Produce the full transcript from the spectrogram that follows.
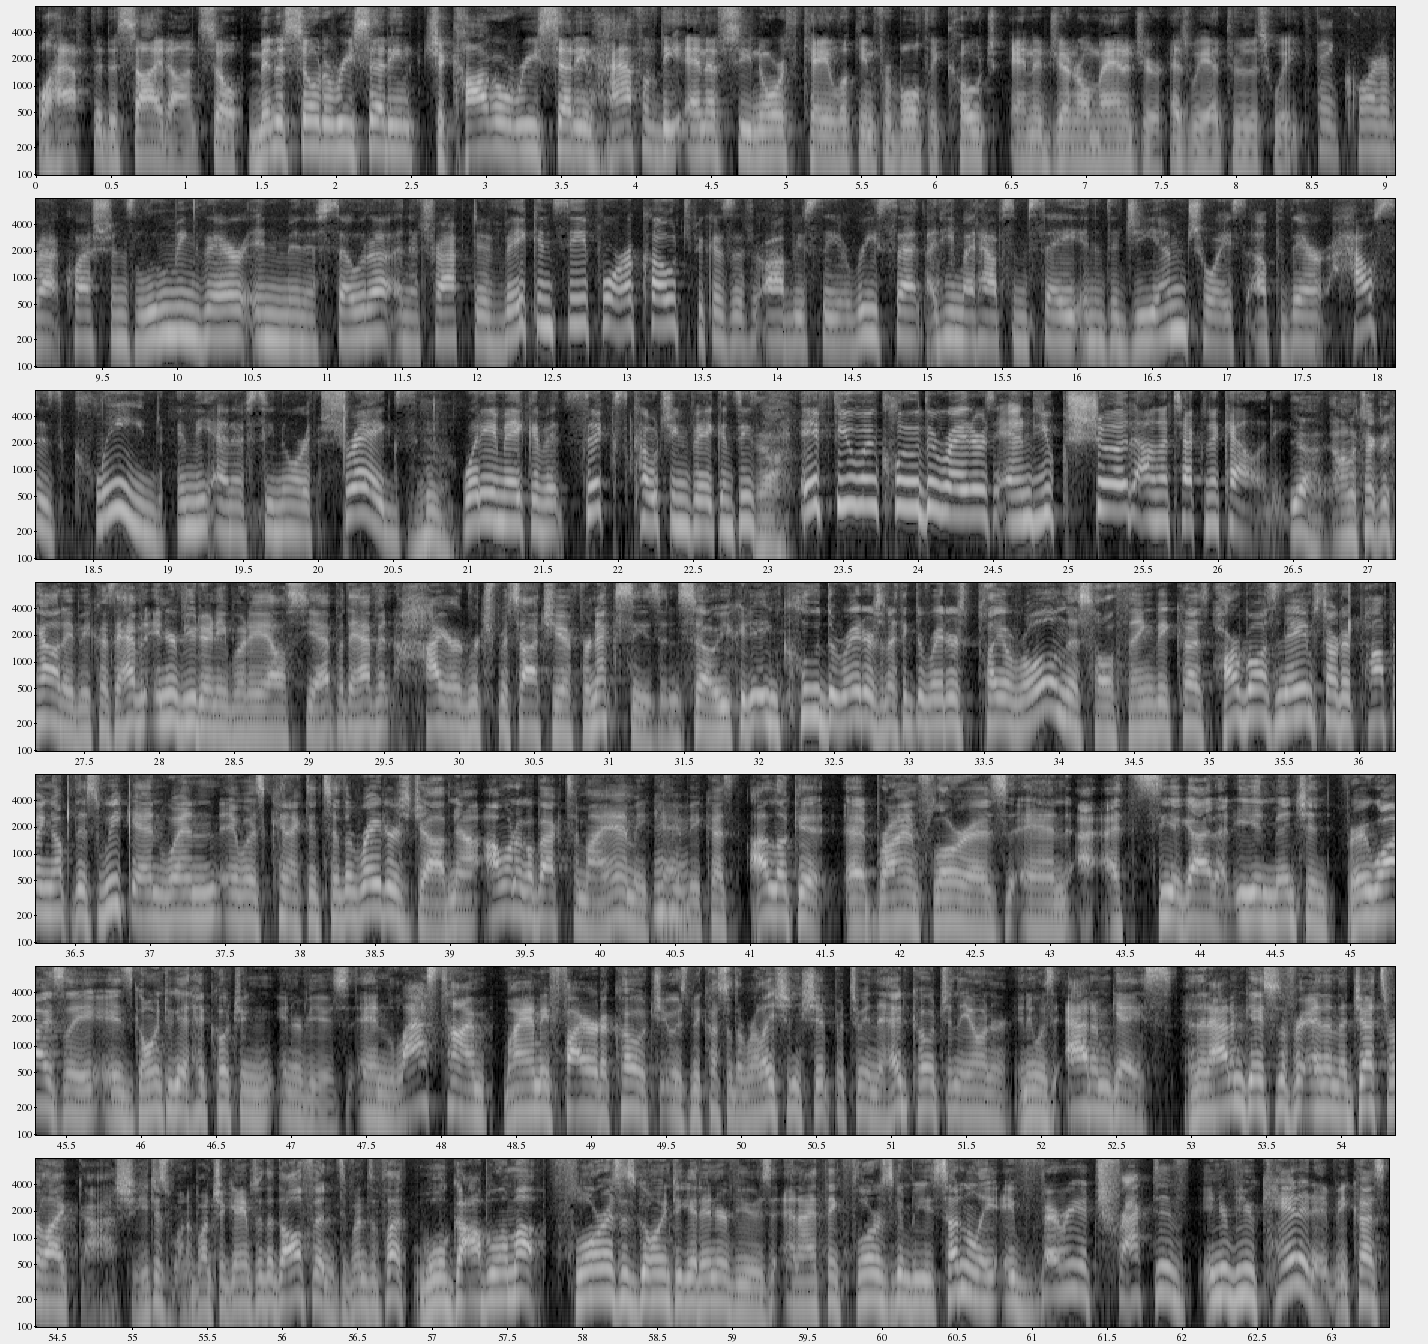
will have to decide on. So Minnesota resetting, Chicago resetting, half of the NFC North, K looking for both a coach and a general manager as we head through this week. Big quarterback questions looming there in Minnesota. An attractive vacancy for a coach because of obviously a reset, and he might have some say in the GM choice up there their houses cleaned in the NFC North. Schrags, mm-hmm. what do you make of it? Six coaching vacancies, yeah. if you include the Raiders, and you should on a technicality. Yeah, on a technicality because they haven't interviewed anybody else yet, but they haven't hired Rich Bisaccia for next season. So you could include the Raiders, and I think the Raiders play a role in this whole thing because Harbaugh's name started popping up this weekend when it was connected to the Raiders job. Now, I want to go back to Miami, Kay, mm-hmm. because I look at, at Brian Flores and I, I see a guy that Ian mentioned very wisely is going to get head coaching interviews. And last time Miami fired a coach, it was because of the relationship between the head coach and the owner, and it was Adam Gase. And then Adam Gase was, and then the Jets were like, gosh, he just won a bunch of games with the Dolphins. He to the playoffs. We'll gobble him up. Flores is going to get interviews, and I think Flores is going to be suddenly a very attractive interview candidate because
